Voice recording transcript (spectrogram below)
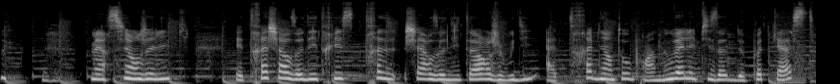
Merci Angélique. Et très chères auditrices, très chers auditeurs, je vous dis à très bientôt pour un nouvel épisode de podcast.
